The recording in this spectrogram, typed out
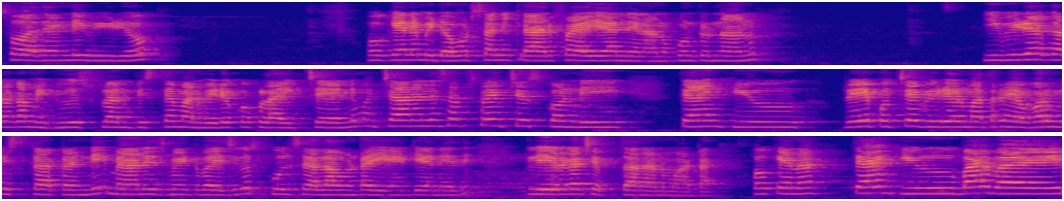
సో అదండి వీడియో. ఓకేనా? మీ డౌట్స్ అన్ని క్లారిఫై అయ్యాయని నేను అనుకుంటున్నాను. ఈ వీడియో కనుక మీకు యూస్ఫుల్ అనిపిస్తే మన వీడియోకి ఒక లైక్ చేయండి మన ఛానల్ని సబ్స్క్రైబ్ చేసుకోండి. Thank you. రేపు వచ్చే వీడియోని మాత్రం ఎవరు మిస్ కాకండి. మేనేజ్మెంట్ వైజ్గా స్కూల్స్ ఎలా ఉంటాయి ఏంటి అనేది క్లియర్గా చెప్తానమాట ఓకేనా? Thank you. Bye bye.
